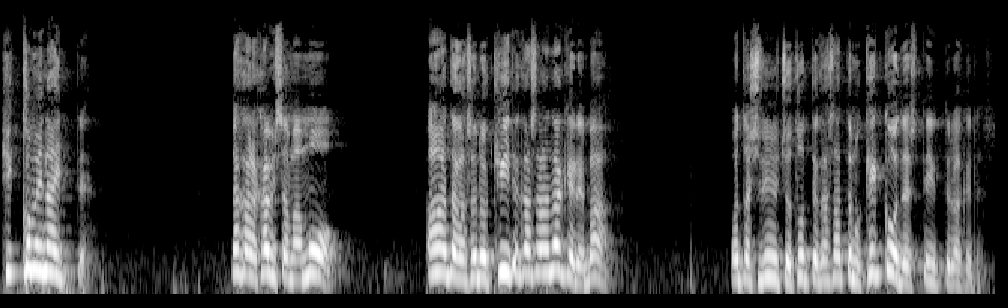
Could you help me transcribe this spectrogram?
引っ込めないって。だから神様もあなたがそれを聞いてくださらなければ私の命を取ってくださっても結構ですって言ってるわけです。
